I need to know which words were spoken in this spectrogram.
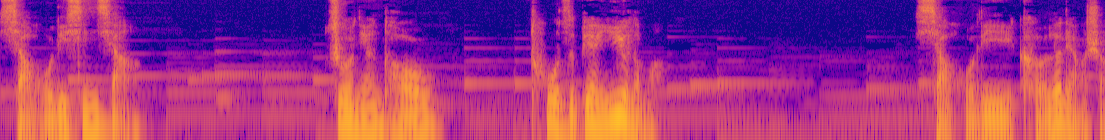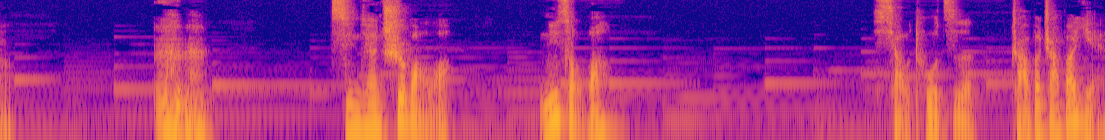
小狐狸心想。这年头，兔子变异了吗？小狐狸咳了两声。今天吃饱了，你走吧。小兔子眨巴眨巴眼。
